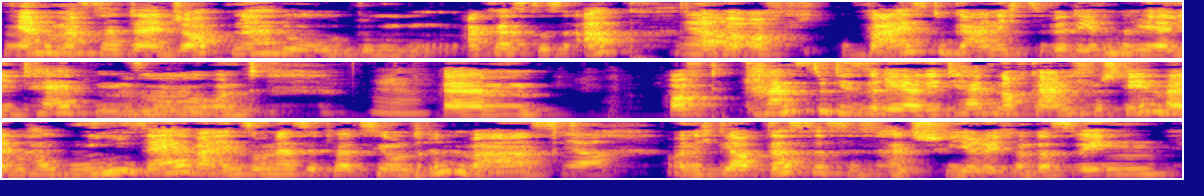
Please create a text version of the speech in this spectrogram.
ja, du machst halt deinen Job, ne, du, du ackerst es ab, ja. aber oft weißt du gar nichts über deren Realitäten, mhm. so, und, ja. ähm, oft kannst du diese Realität noch gar nicht verstehen, weil du halt nie selber in so einer Situation drin warst. Ja. Und ich glaube, das ist es halt schwierig und deswegen,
